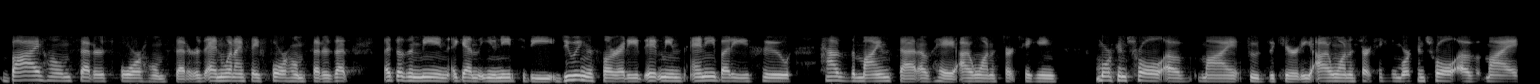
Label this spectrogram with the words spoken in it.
by homesteaders for homesteaders. And when I say for homesteaders, that that doesn't mean again that you need to be doing this already. It means anybody who has the mindset of, hey, I want to start taking more control of my food security. I want to start taking more control of my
